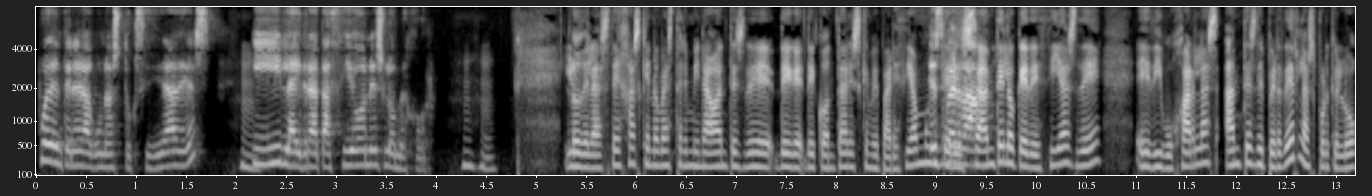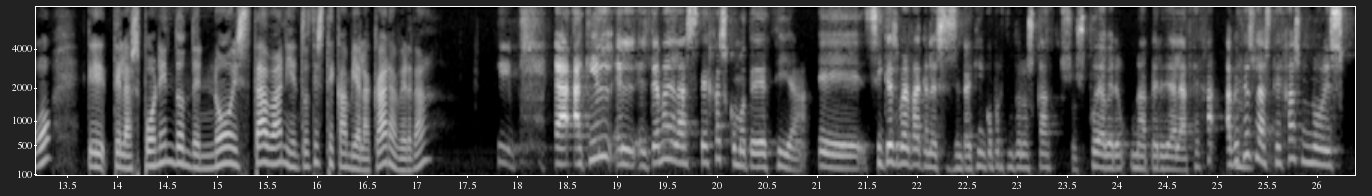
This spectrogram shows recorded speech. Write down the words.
pueden tener algunas toxicidades y la hidratación es lo mejor. Lo de las cejas que no me has terminado antes de, contar es que me parecía muy interesante lo que decías de eh, dibujarlas antes de perderlas, porque luego eh, te las ponen donde no estaban y entonces te cambia la cara, ¿verdad? Sí, aquí el, tema de las cejas, como te decía, eh, sí que es verdad que en el 65% de los casos puede haber una pérdida de la ceja. A veces mm. las cejas no es,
